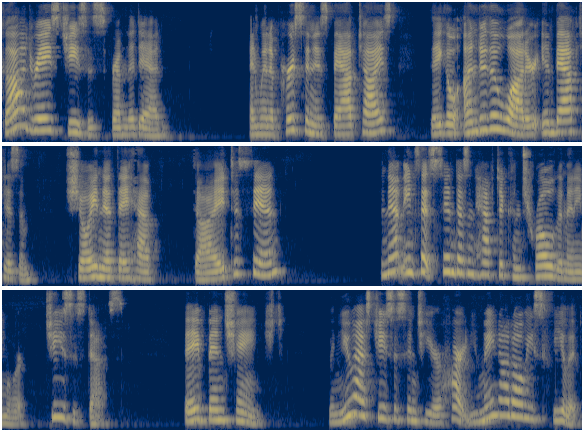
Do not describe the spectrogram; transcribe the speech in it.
God raised Jesus from the dead. And when a person is baptized, they go under the water in baptism, showing that they have died to sin. And that means that sin doesn't have to control them anymore. Jesus does. They've been changed. When you ask Jesus into your heart, you may not always feel it,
